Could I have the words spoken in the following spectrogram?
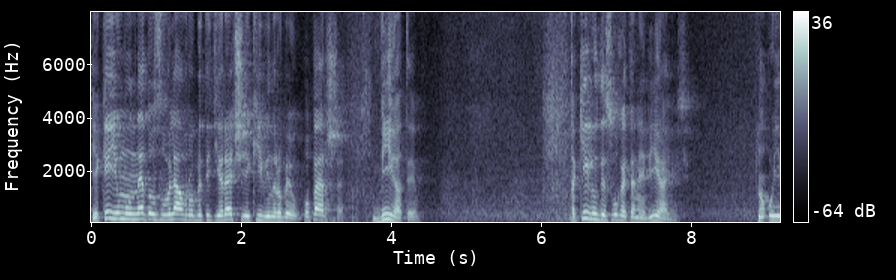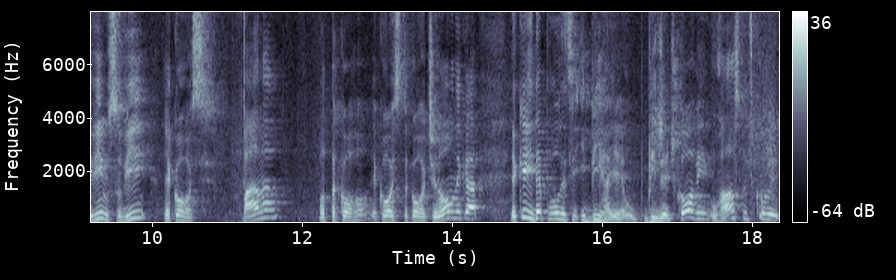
Який йому не дозволяв робити ті речі, які він робив. По-перше, бігати. Такі люди, слухайте, не бігають. Ну, уявімо собі якогось пана, от такого, якогось такого чиновника, який йде по вулиці і бігає у піджачкові, у галстучкові,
